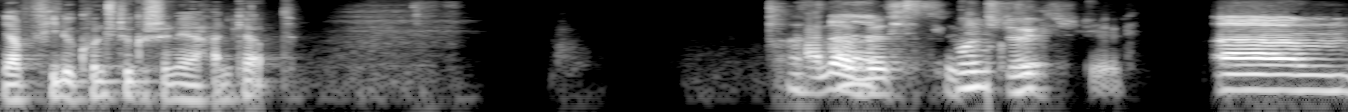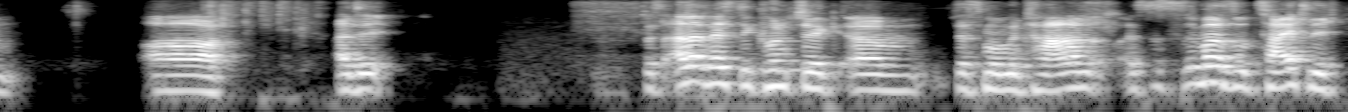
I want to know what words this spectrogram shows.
Ihr habt viele Kunststücke schon in der Hand gehabt. Das Allerbeste Grundstück. Kunststück. Ähm, ah, also das allerbeste Kunststück, ähm, das momentan, es ist immer so zeitlich.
